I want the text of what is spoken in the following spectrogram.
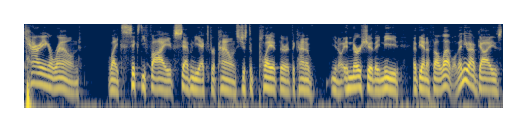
carrying around like 65, 70 extra pounds just to play at their the kind of you know inertia they need at the NFL level. Then you have guys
